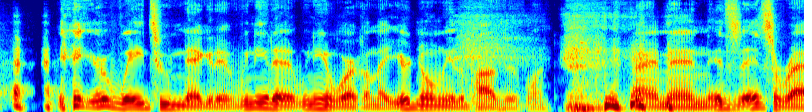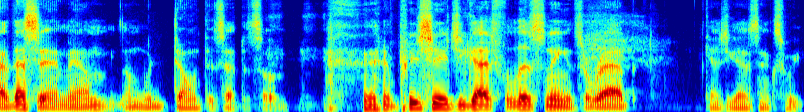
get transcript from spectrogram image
You're way too negative. We need to we need to work on that. You're normally the positive one. All right, man. It's it's a wrap. That's it, man. I'm, I'm we're done with this episode. Appreciate you guys for listening. It's a wrap. Catch you guys next week.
